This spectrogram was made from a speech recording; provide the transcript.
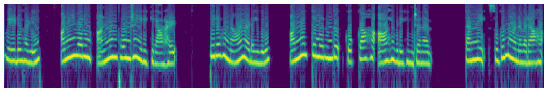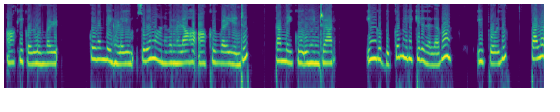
வீடுகளில் அனைவரும் அன்னம் போன்று இருக்கிறார்கள். பிறகு நாளடைவில் அன்னத்திலிருந்து கொக்காக ஆகிவிடுகின்றனர். தன்னை சுகமானவராக ஆக்கிக் கொள்ளுங்கள். குழந்தைகளையும் சுகமானவர்களாக ஆக்குங்கள் என்று தந்தை கூறுகின்றார். இங்கு துக்கம் இருக்கிறதல்லவா? இப்பொழுது பல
